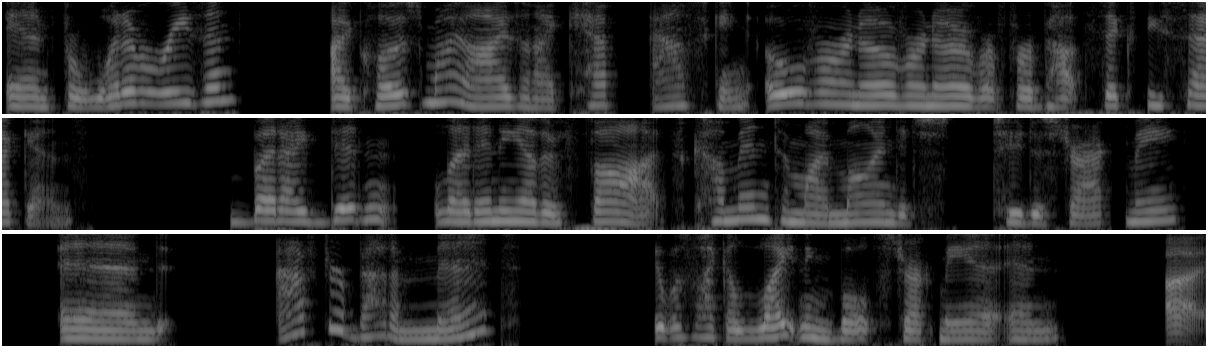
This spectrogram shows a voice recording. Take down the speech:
And for whatever reason, I closed my eyes and I kept asking over and over and over for about 60 seconds but I didn't let any other thoughts come into my mind to, to distract me. And after about a minute, it was like a lightning bolt struck me, and I,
